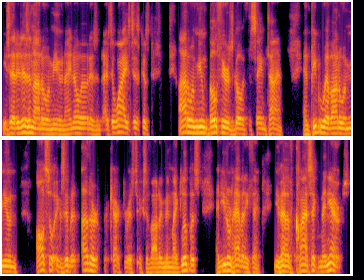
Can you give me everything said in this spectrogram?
He said, It isn't autoimmune. I know it isn't. I said, Why? He says, Because autoimmune, both ears go at the same time. And people who have autoimmune also exhibit other characteristics of autoimmune, like lupus, and you don't have anything. You have classic Meniere's.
